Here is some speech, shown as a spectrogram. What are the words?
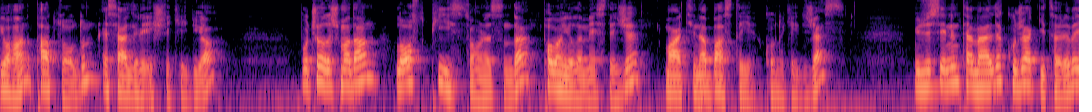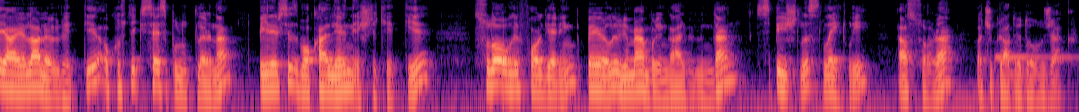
Johann Patzold'un eserleri eşlik ediyor. Bu çalışmadan Lost Peace sonrasında Polonyalı besteci Martina Basta'yı konuk edeceğiz. Müzisyenin temelde kucak gitarı ve yaylılarla ürettiği akustik ses bulutlarına belirsiz vokallerin eşlik ettiği Slowly Forgetting, Barely Remembering albümünden Speechless Lately az sonra Açık Radyo'da olacak.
